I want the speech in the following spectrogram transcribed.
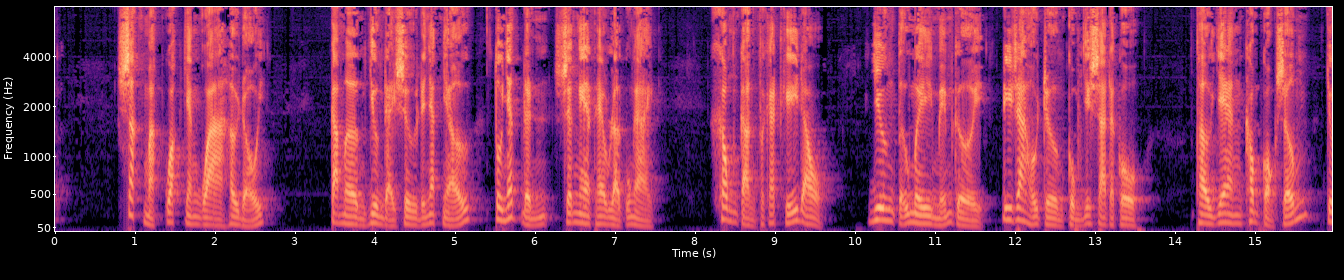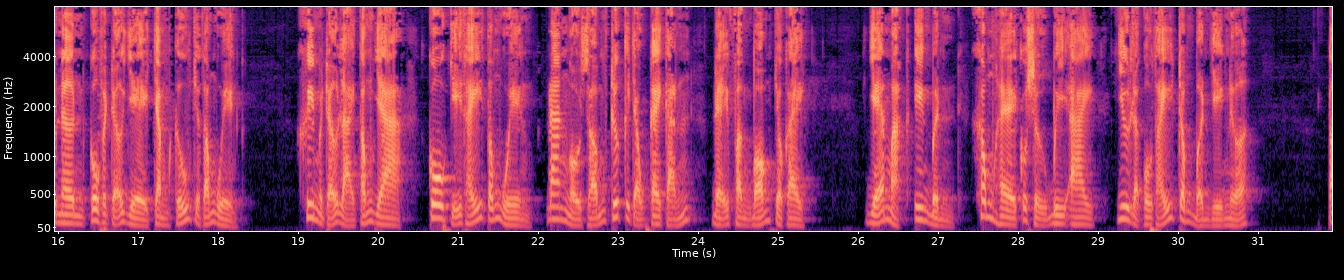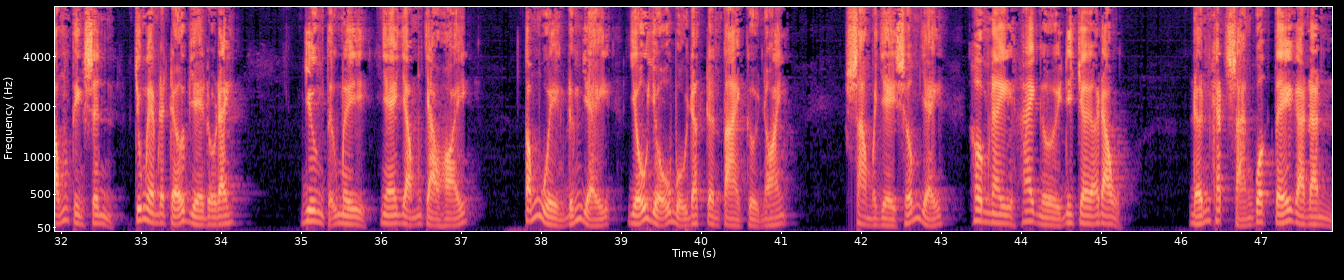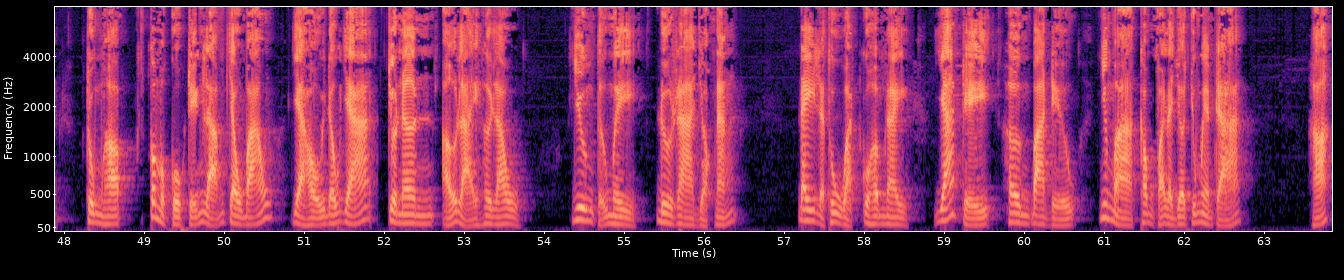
Sắc mặt Quắc Văn Hoa hơi đổi. Cảm ơn Dương Đại Sư đã nhắc nhở, tôi nhất định sẽ nghe theo lời của ngài. Không cần phải khách khí đâu. Dương Tử Mi mỉm cười, đi ra hội trường cùng với Sadako. Thời gian không còn sớm, cho nên cô phải trở về chăm cứu cho Tống Quyền. Khi mà trở lại Tống Gia, cô chỉ thấy Tống Quyền đang ngồi xổm trước cái chậu cây cảnh để phân bón cho cây. vẻ mặt yên bình, không hề có sự bi ai như là cô thấy trong bệnh viện nữa. Tống tiên sinh, chúng em đã trở về rồi đây. Dương Tử Mi nhẹ giọng chào hỏi. Tống Quyền đứng dậy, vỗ vỗ bụi đất trên tay cười nói. Sao mà về sớm vậy? Hôm nay hai người đi chơi ở đâu? Đến khách sạn quốc tế Garden, trùng hợp có một cuộc triển lãm châu báu và hội đấu giá cho nên ở lại hơi lâu. Dương Tử Mi đưa ra giọt nắng. Đây là thu hoạch của hôm nay, giá trị hơn 3 triệu, nhưng mà không phải là do chúng em trả. Hả?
